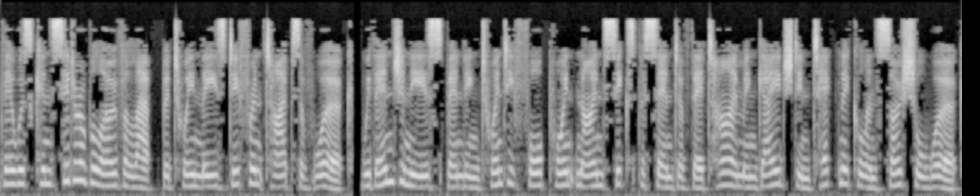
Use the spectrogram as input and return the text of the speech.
There was considerable overlap between these different types of work, with engineers spending 24.96% of their time engaged in technical and social work,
